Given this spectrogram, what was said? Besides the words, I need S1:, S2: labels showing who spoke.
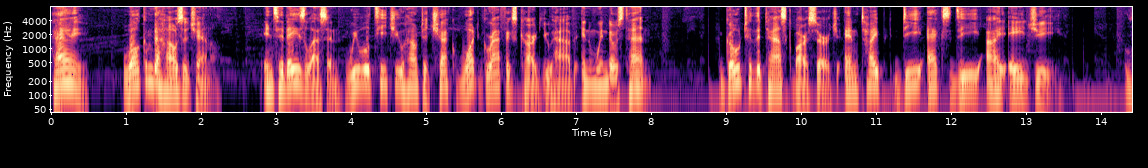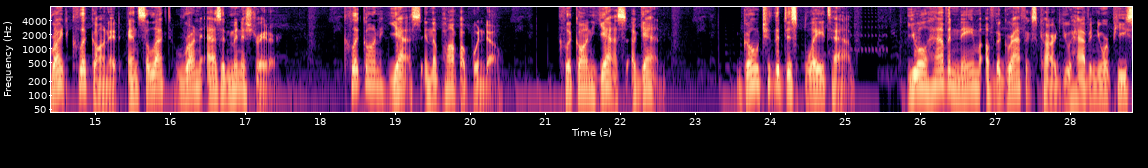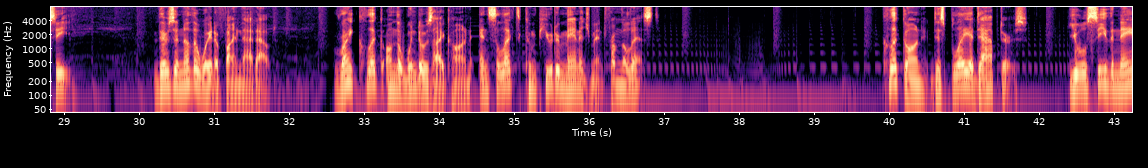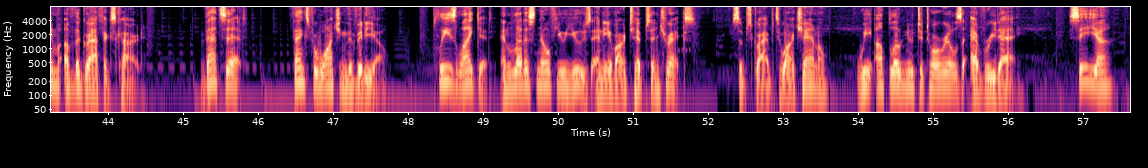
S1: Hey, welcome to Howza Channel. In today's lesson, we will teach you how to check what graphics card you have in Windows 10. Go to the taskbar search and type DXDIAG. Right-click on it and select Run as Administrator. Click on Yes in the pop-up window. Click on Yes again. Go to the Display tab. You will have a name of the graphics card you have in your PC. There's another way to find that out. Right-click on the Windows icon and select Computer Management from the list. Click on Display Adapters. You will see the name of the graphics card. That's it. Thanks for watching the video. Please like it and let us know if you use any of our tips and tricks. Subscribe to our channel. We upload new tutorials every day. See ya!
